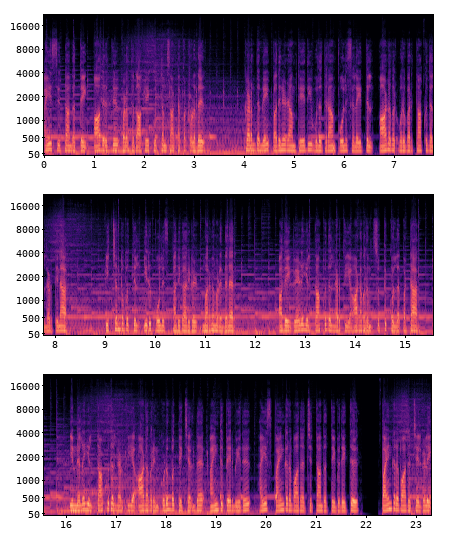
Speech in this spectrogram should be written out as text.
ஐஎஸ் சித்தாந்தத்தை ஆதரித்து வளர்த்ததாக குற்றம் சாட்டப்பட்டுள்ளது. கடந்த மே பதினேழாம் தேதி உலுத்திராம் போலீஸ் நிலையத்தில் ஆடவர் ஒருவர் தாக்குதல் நடத்தினார். இச்சம்பவத்தில் இரு போலீஸ் அதிகாரிகள் மரணமடைந்தனர். அதே வேளையில் தாக்குதல் நடத்திய ஆடவரும் சுட்டுக் கொல்லப்பட்டார். இந்நிலையில் தாக்குதல் நடத்திய ஆடவரின் குடும்பத்தைச் சேர்ந்த ஐந்து பேர் மீது ஐஎஸ் பயங்கரவாத சித்தாந்தத்தை விதைத்து பயங்கரவாத செயல்களை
